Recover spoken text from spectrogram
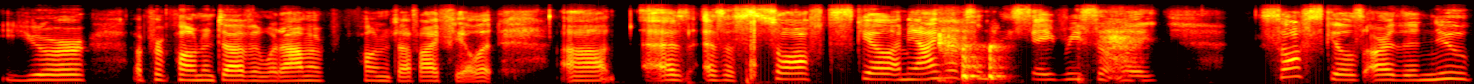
you're a proponent of and what I'm a proponent of? I feel it uh, as as a soft skill. I mean, I heard somebody say recently, soft skills are the new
